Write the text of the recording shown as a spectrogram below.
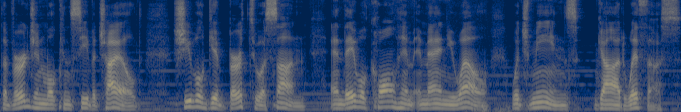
the virgin will conceive a child, she will give birth to a son and they will call him Emmanuel, which means God with us.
